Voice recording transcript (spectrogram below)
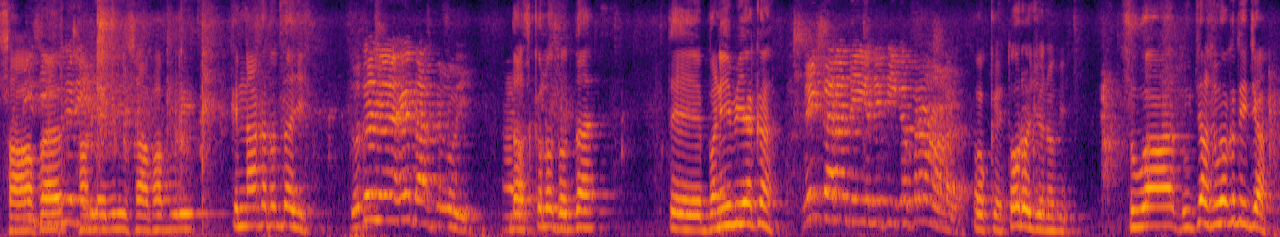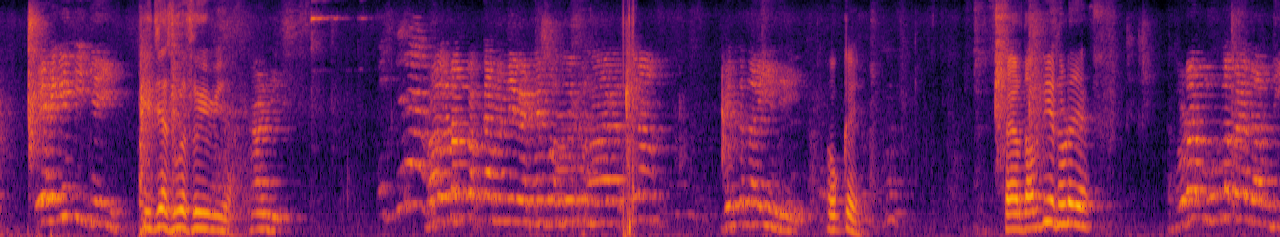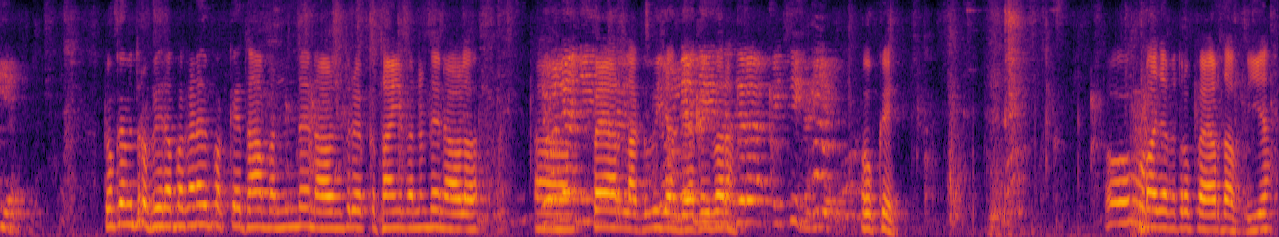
ਸਾਫ਼ ਹੈ ਥਾਲੇ ਵੀ ਸਾਫ਼ ਆ ਪੂਰੀ। ਕਿੰਨਾ ਕੁ ਦੁੱਧ ਜੀ? ਦੁੱਧ ਇਹ ਹੈ 10 ਕਿਲੋ ਜੀ। 10 ਕਿਲੋ ਦੁੱਧ ਹੈ ਤੇ ਬਣੀ ਵੀ ਇੱਕ? ਨਹੀਂ ਕਰਾਂ ਦੇ ਜਾਂਦੇ ਟੀਕਾ ਭਰਾਉਣ ਵਾਲਾ। ਓਕੇ ਤੋਰੋ ਜੀ ਨੂੰ ਵੀ। ਸੂਆ ਦੂਜਾ ਸੂਆ ਕਿ ਤੀਜਾ? ਇਹ ਹੈਗੀ ਚੀਜ਼ੇ ਜੀ। ਤੀਜੇ ਸੂਆ ਸੂਈ ਵੀ ਆ। ਹਾਂਜੀ। ਮੈਂ ਥੋੜਾ ਪੱਕਾ ਮੰਨੇ ਬੈਠੇ ਬਹੁਤ ਇੱਕ ਕਰਦੀ ਨਾ ਦਿੱਕਤ ਆਈ ਜਾਂਦੀ ਓਕੇ। ਪੈਰ ਦਬਦੀ ਹੈ ਥੋੜੇ ਜਿਹਾ? ਥੋੜਾ ਮੂੰਹ ਦਾ ਪੈਰ ਦਬਦੀ ਹੈ ਕਿਉਂਕਿ ਮਿੱਤਰੋ ਫਿਰ ਆਪਾਂ ਕਹਿੰਦੇ ਪੱਕੇ ਥਾਂ ਬੰਨਣ ਦੇ ਨਾਲ ਮਿੱਤਰੋ ਇੱਕ ਥਾਂ ਹੀ ਬੰਨਣ ਦੇ ਨਾਲ ਪੈਰ ਲੱਗ ਵੀ ਜਾਂਦੇ ਆ ਕਈ ਵਾਰ। ਇੱਥੇ ਹੀ ਖੜੀ ਹੈ। ਓਕੇ। ਉਹ ਥੋੜਾ ਜਿਹਾ ਮਿੱਤਰੋ ਪੈਰ ਦੱਬਦੀ ਆ।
